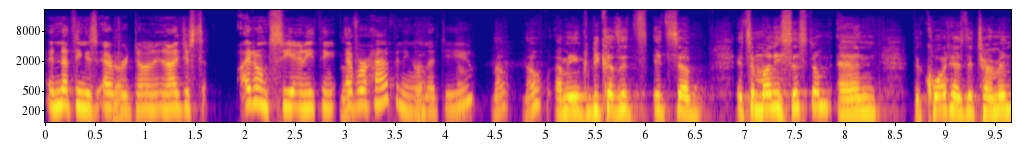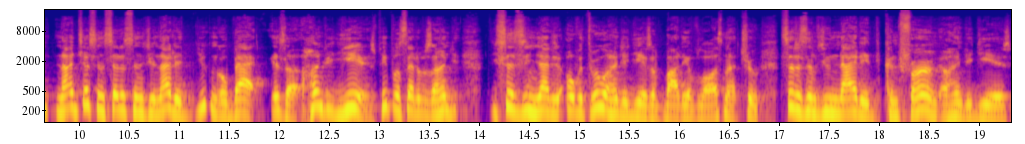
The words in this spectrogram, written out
and nothing is ever done. And I just I don't see anything ever happening on that. Do you? No, no. I mean, because it's it's a it's a money system, and the court has determined not just in Citizens United. You can go back. It's a hundred years. People said it was a hundred. Citizens United overthrew a hundred years of body of law. It's not true. Citizens United confirmed a hundred years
